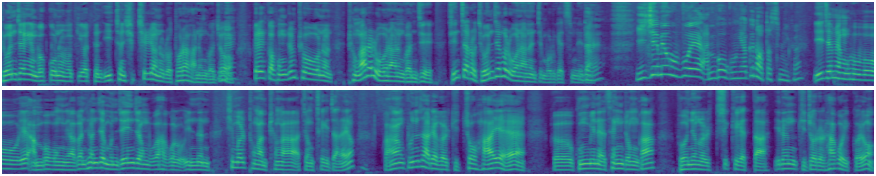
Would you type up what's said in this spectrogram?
전쟁에 먹고는 끼었던 2017년으로 돌아가는 거죠. 네. 그러니까 홍준표 의원은 평화를 원하는 건지 진짜로 전쟁을 원하는지 모르겠습니다. 네. 이재명 후보의 안보 공약은 어떻습니까? 이재명 후보의 안보 공약은 현재 문재인 정부가 하고 있는 힘을 통한 평화 정책이잖아요. 강한 군사력을 기초하에 그 국민의 생존과 번영을 시키겠다 이런 기조를 하고 있고요.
